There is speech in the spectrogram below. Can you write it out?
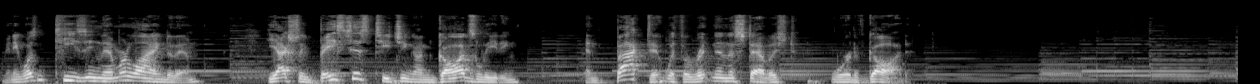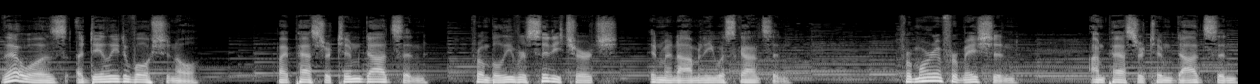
I mean, he wasn't teasing them or lying to them. He actually based his teaching on God's leading and backed it with the written and established Word of God. That was a daily devotional by Pastor Tim Dodson from Believers City Church in Menomonie, Wisconsin. For more information on Pastor Tim Dodson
